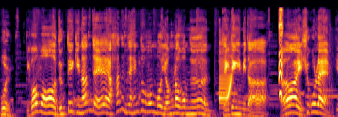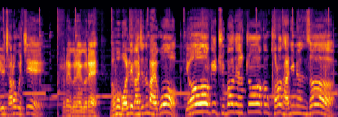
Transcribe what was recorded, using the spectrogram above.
뭘? 이거 뭐 늑대긴 한데 하는 행동은 뭐 영락 없는 댕댕입니다. 어이 휴골렘 일 잘하고 있지? 그래 그래 그래. 너무 멀리 가지는 말고 여기 주변에서 조금 걸어 다니면서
